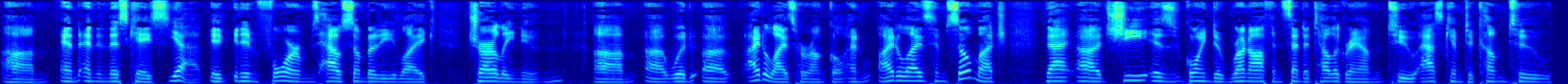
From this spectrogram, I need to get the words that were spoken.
Um, and and in this case, yeah, it, it informs how somebody like Charlie Newton um, uh, would uh, idolize her uncle and idolize him so much that uh, she is going to run off and send a telegram to ask him to come to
